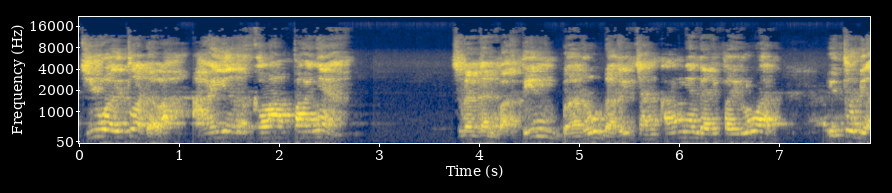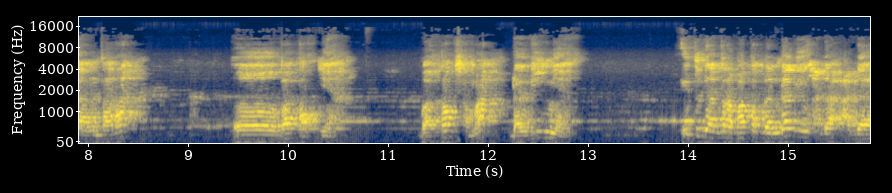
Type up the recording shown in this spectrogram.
jiwa itu adalah air kelapanya. Sedangkan batin baru dari cangkangnya, dari luar. Itu di antara e, batoknya. Batok sama dagingnya. Itu di antara batok dan daging ada ada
